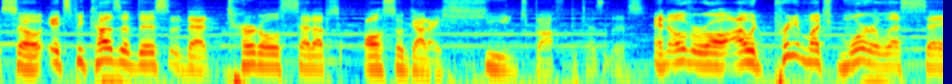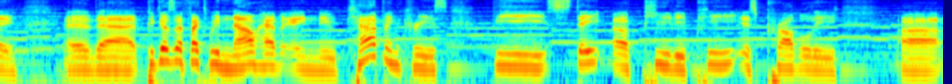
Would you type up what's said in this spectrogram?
So it's because of this that Turtle setups also got a huge buff because of this. And overall, I would pretty much more or less say uh, that because of the fact we now have a new cap increase, the state of PvP is probably uh,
